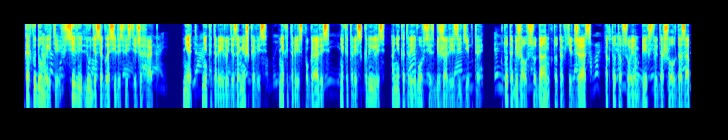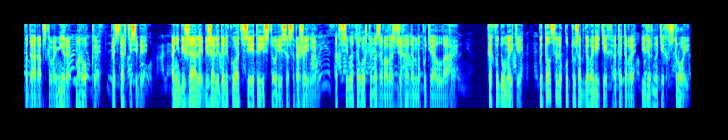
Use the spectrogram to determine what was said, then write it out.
Как вы думаете, все ли люди согласились вести джихад? Нет, некоторые люди замешкались, некоторые испугались, некоторые скрылись, а некоторые вовсе сбежали из Египта. Кто-то бежал в Судан, кто-то в Хиджаз, а кто-то в своем бегстве дошел до запада арабского мира, Марокко. Представьте себе. Они бежали, бежали далеко от всей этой истории со сражением, от всего того, что называлось джихадом на пути Аллаха. Как вы думаете, Пытался ли Кутус отговорить их от этого и вернуть их в строй?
